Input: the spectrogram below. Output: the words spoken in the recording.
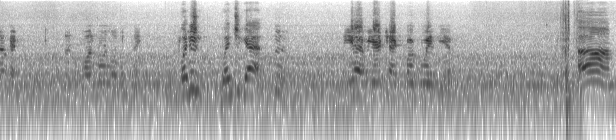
okay. Just one more little thing. What you what you get? Do hmm. you have your checkbook with you? Um,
